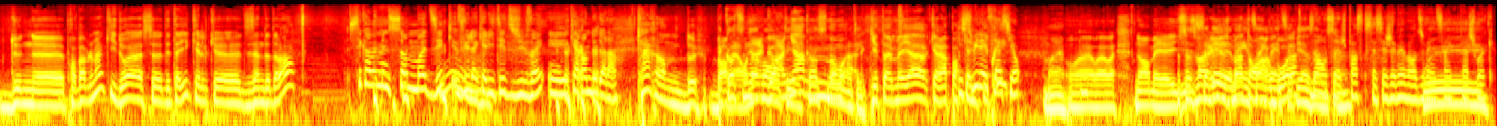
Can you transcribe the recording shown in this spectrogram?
d'une... euh, probablement qui doit se détailler quelques dizaines de dollars. C'est quand même une somme modique vu la qualité du vin et 42 dollars. 42. Bon, ben, on continue a un monter, gagnant continue à mo- monter. qui est un meilleur que rapport Il suit qualité-prix. l'inflation. Ouais. Ouais, ouais, ouais. Non, mais Ça se sérieusement, ton 25, 27 arbois... Non, le ça, temps. je pense que ça s'est jamais vendu Oui. 25 patchwork.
